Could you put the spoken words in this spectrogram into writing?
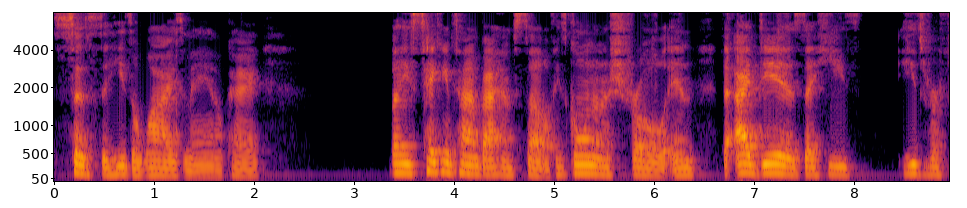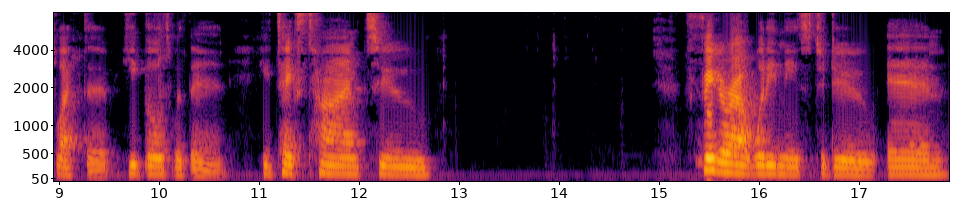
sense that he's a wise man, okay? But he's taking time by himself. He's going on a stroll, and the idea is that he's he's reflective. He goes within. He takes time to figure out what he needs to do and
